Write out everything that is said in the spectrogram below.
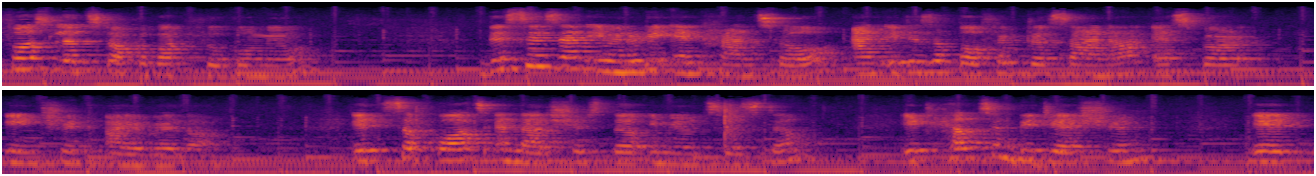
First, let's talk about Flucomune. This is an immunity enhancer and it is a perfect rasayana as per ancient Ayurveda. It supports and nourishes the immune system. It helps in digestion. It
